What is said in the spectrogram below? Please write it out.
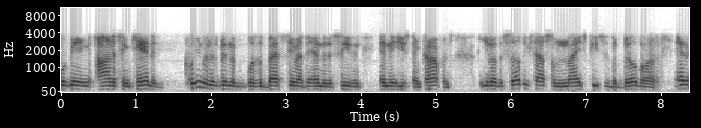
we're being honest and candid, Cleveland has been the, was the best team at the end of the season in the Eastern Conference you know, the Celtics have some nice pieces to build on. And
